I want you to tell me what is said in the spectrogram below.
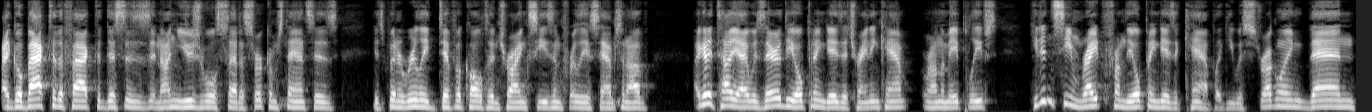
I go back to the fact that this is an unusual set of circumstances. It's been a really difficult and trying season for Ilya Samsonov. I got to tell you, I was there the opening days of training camp around the Maple Leafs. He didn't seem right from the opening days of camp. Like he was struggling then.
